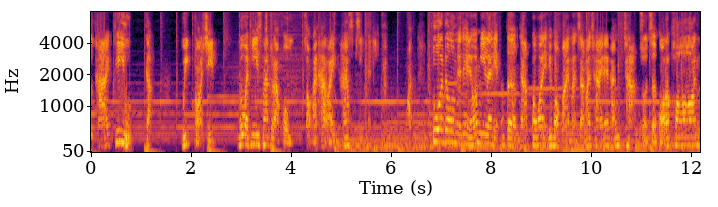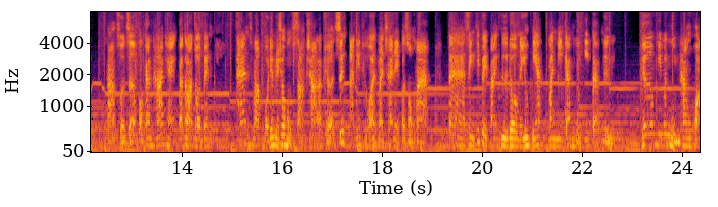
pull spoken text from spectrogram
สุดท้ายที่อยู่กับวิกหมอชิด เมื่อวันที่ 25 ตุลาคม 2554นั่นเองครับตัวโดมเนี่ยจะเห็นว่ามีรายละเอียดเพิ่มเติมครับ เพราะว่าอย่างที่บอกไปมันสามารถใช้ได้ทั้งฉากส่วนเสริมของละครฉากส่วนเสริมของการท้าแข่งไปตลอดจนเป็นแท่นสำหรับโพเดียมในช่วงของสามชาติรับเชิญ ซึ่งอันนี้ถือว่ามันใช้ในประสงค์มาก แต่สิ่งที่เปลี่ยนไปคือโดมในยุคนี้มันมีการหมุนอีกแบบหนึ่ง เดิมที่มันหมุนทางขวา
